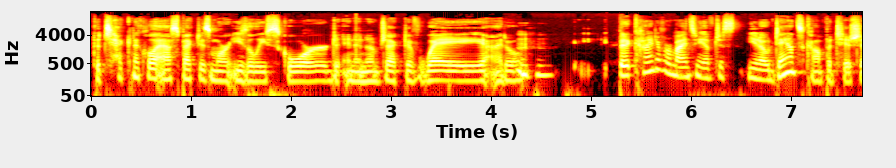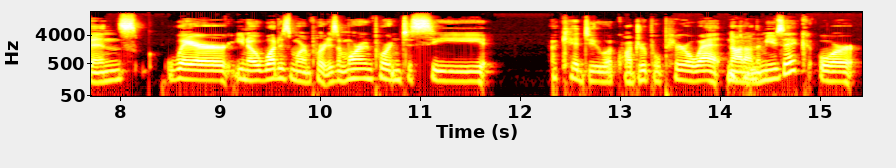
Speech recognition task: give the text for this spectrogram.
the technical aspect is more easily scored in an objective way. I don't but it kind of reminds me of just you know dance competitions where you know what is more important is it more important to see a kid do a quadruple pirouette not on the mm-hmm. music or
